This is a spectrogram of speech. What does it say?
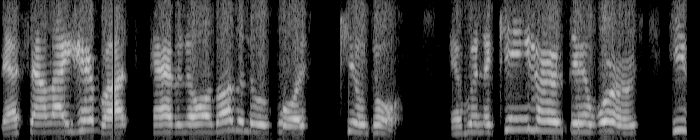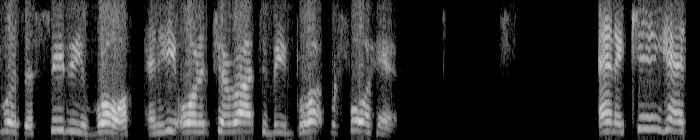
That sound like Herod having all the other little boys killed off. And when the king heard their words, he was exceedingly wroth, and he ordered Terah to be brought before him. And the king had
